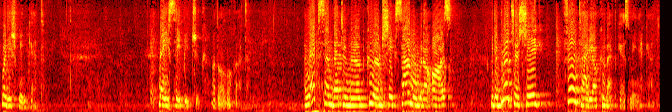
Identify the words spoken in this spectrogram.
vagyis minket. Ne is szépítsük a dolgokat. Legszembetűnőbb különbség számomra az, hogy a bölcsesség feltárja a következményeket.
